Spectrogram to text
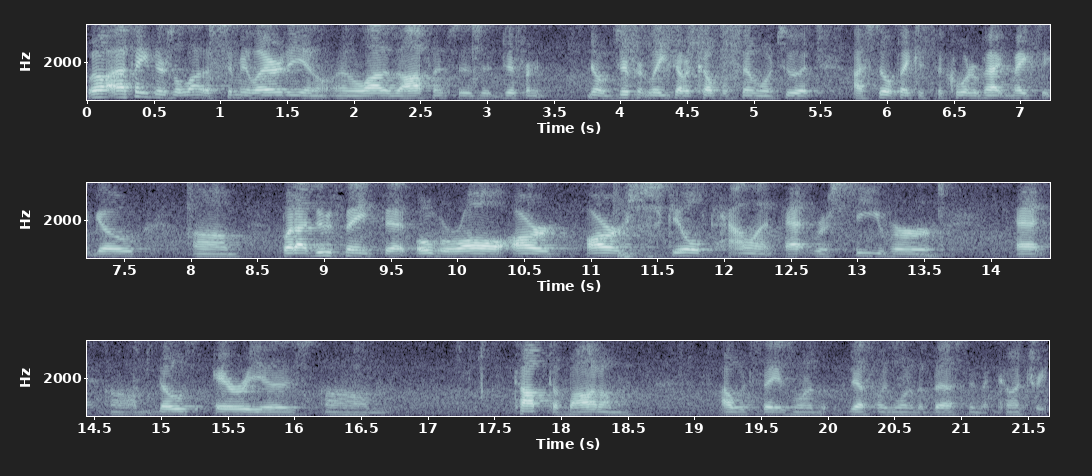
Well, I think there's a lot of similarity in, in a lot of the offenses at different, you know, different leagues have a couple similar to it. I still think it's the quarterback makes it go. Um, but I do think that overall, our our skill talent at receiver, at um, those areas, um, top to bottom, I would say is one of the, definitely one of the best in the country.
